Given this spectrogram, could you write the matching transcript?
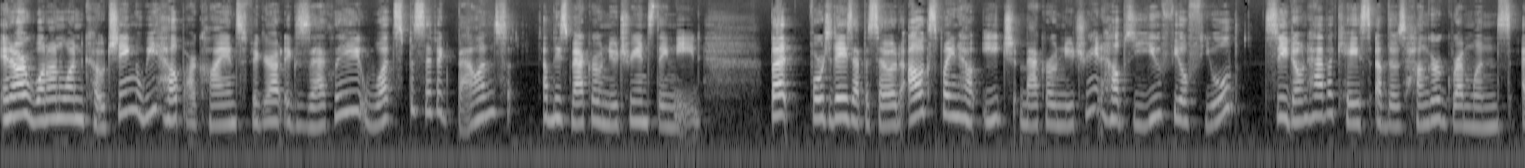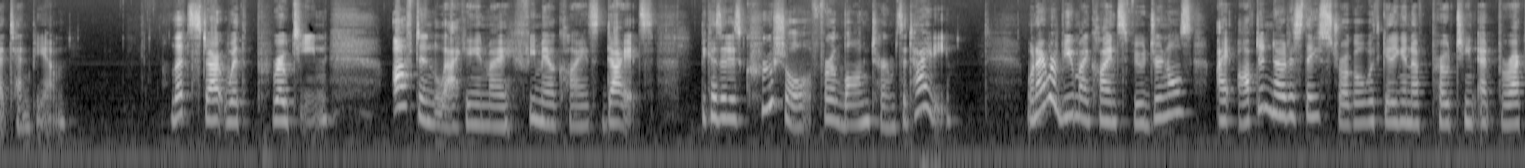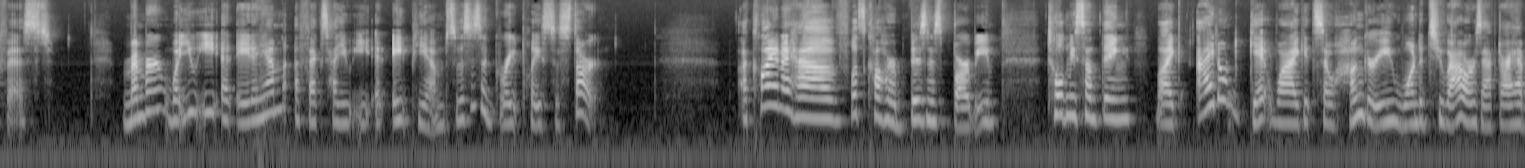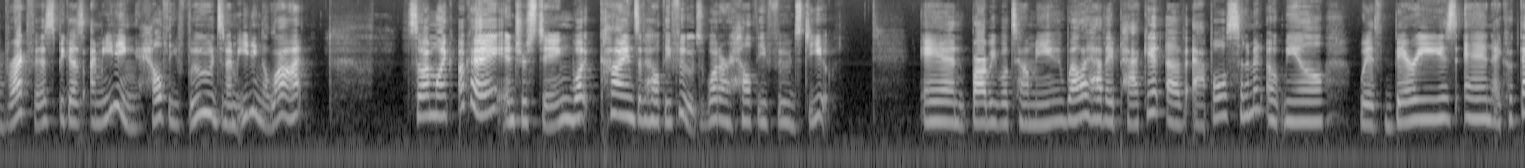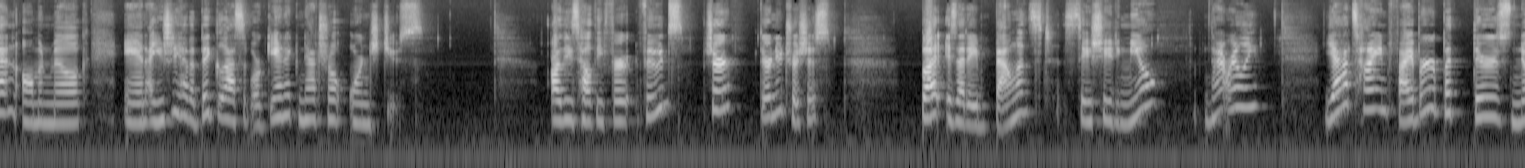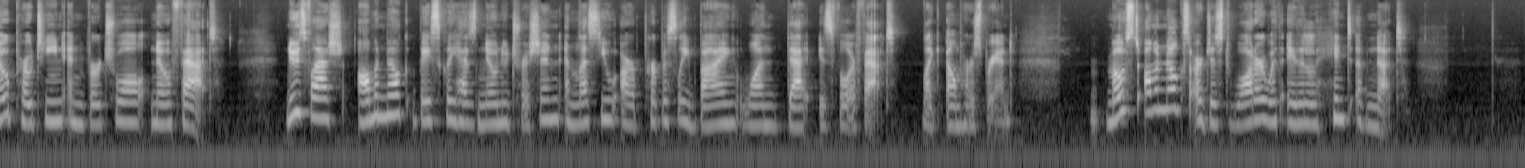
In our one on one coaching, we help our clients figure out exactly what specific balance of these macronutrients they need. But for today's episode, I'll explain how each macronutrient helps you feel fueled so you don't have a case of those hunger gremlins at 10 p.m. Let's start with protein, often lacking in my female clients' diets because it is crucial for long term satiety. When I review my clients' food journals, I often notice they struggle with getting enough protein at breakfast. Remember, what you eat at 8 a.m. affects how you eat at 8 p.m., so this is a great place to start. A client I have, let's call her Business Barbie, told me something like, I don't get why I get so hungry one to two hours after I have breakfast because I'm eating healthy foods and I'm eating a lot. So I'm like, okay, interesting. What kinds of healthy foods? What are healthy foods to you? And Barbie will tell me, well, I have a packet of apple cinnamon oatmeal with berries, and I cook that in almond milk, and I usually have a big glass of organic natural orange juice. Are these healthy foods? Sure, they're nutritious. But is that a balanced, satiating meal? Not really. Yeah, it's high in fiber, but there's no protein and virtual no fat. Newsflash almond milk basically has no nutrition unless you are purposely buying one that is full of fat, like Elmhurst brand. Most almond milks are just water with a little hint of nut.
